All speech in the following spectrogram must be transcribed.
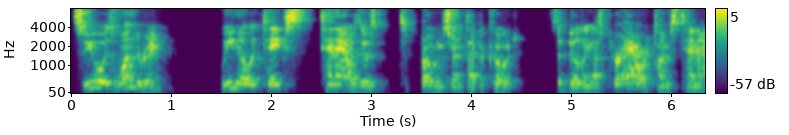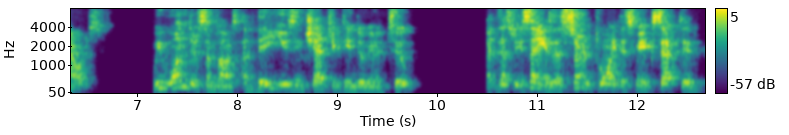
So you're always wondering, we know it takes 10 hours to program a certain type of code. So building us per hour times 10 hours. We wonder sometimes, are they using ChatGPT and doing it in two? Uh, that's what you're saying is at a certain point it's going to be accepted,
